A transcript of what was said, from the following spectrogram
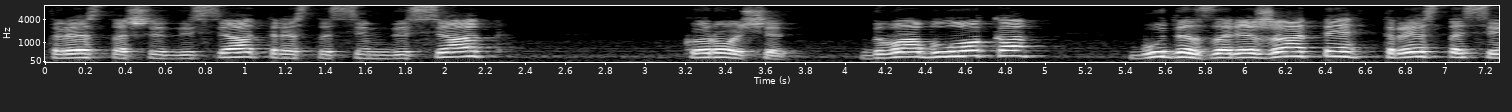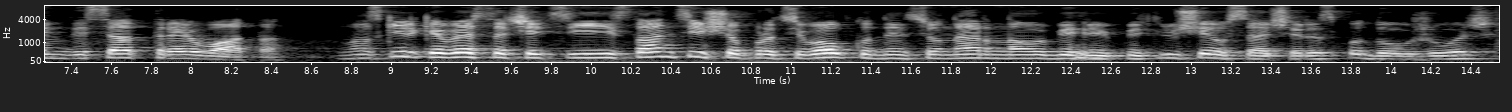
360, 370. Коротше, два блока буде заряджати 373 Вт. Наскільки вистачить цієї станції, щоб працював кондиціонер на обігрів? Підключив все через подовжувач.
